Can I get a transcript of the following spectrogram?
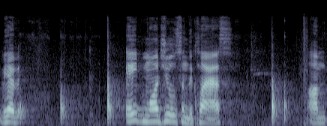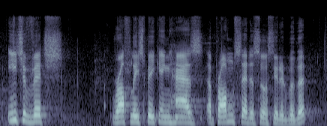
we have eight modules in the class, um, each of which, roughly speaking, has a problem set associated with it.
